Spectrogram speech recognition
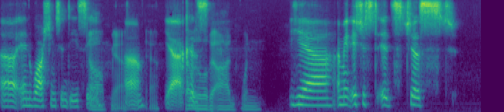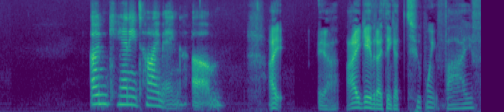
uh, in Washington D.C. oh yeah. Um, yeah. yeah, That was a little bit odd when yeah, I mean, it's just it's just uncanny timing. Um, I yeah, I gave it I think a 2.5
